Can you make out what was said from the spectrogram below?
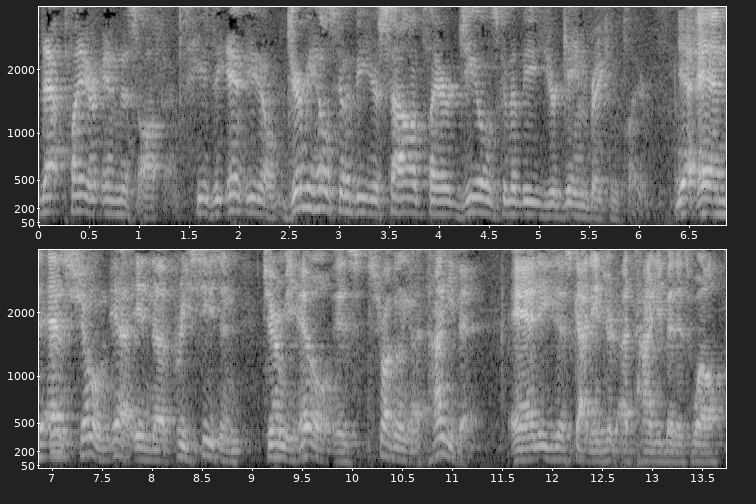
that player in this offense. He's the you know Jeremy Hill's going to be your solid player. Gio's going to be your game breaking player. Yeah, and as shown, yeah, in the preseason, Jeremy Hill is struggling a tiny bit, and he just got injured a tiny bit as well.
